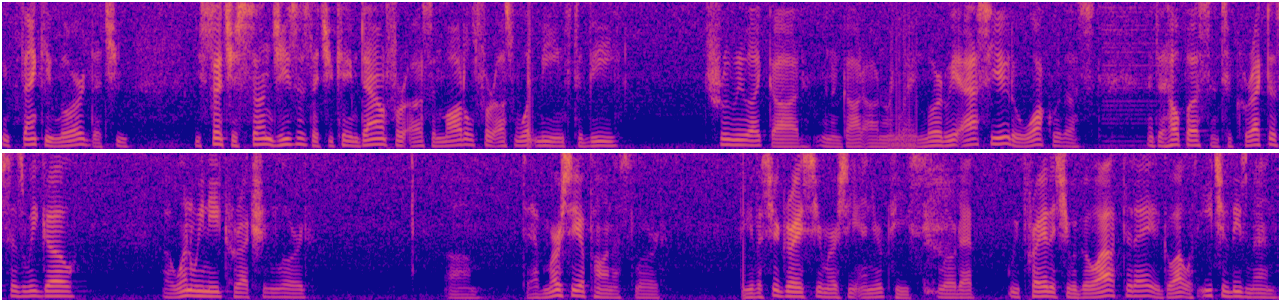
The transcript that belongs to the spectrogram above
we thank you, Lord, that you, you sent your Son, Jesus, that you came down for us and modeled for us what it means to be truly like God in a God honoring way. Lord, we ask you to walk with us and to help us and to correct us as we go uh, when we need correction, Lord. Um, to have mercy upon us, Lord. To give us your grace, your mercy, and your peace. Lord, I, we pray that you would go out today, and go out with each of these men,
